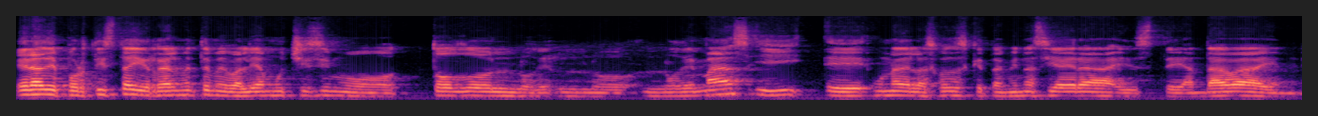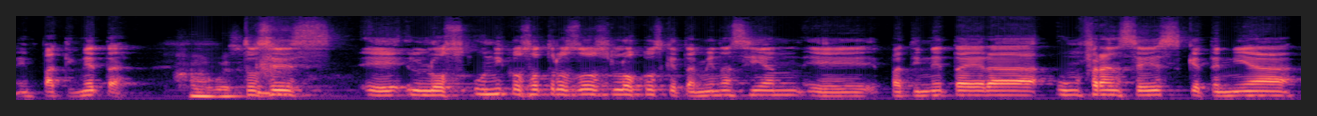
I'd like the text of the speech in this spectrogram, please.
era deportista y realmente me valía muchísimo todo lo, de- lo, lo demás y eh, una de las cosas que también hacía era, este, andaba en, en patineta. A hueso. Entonces, eh, los únicos otros dos locos que también hacían eh, patineta era un francés que tenía,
